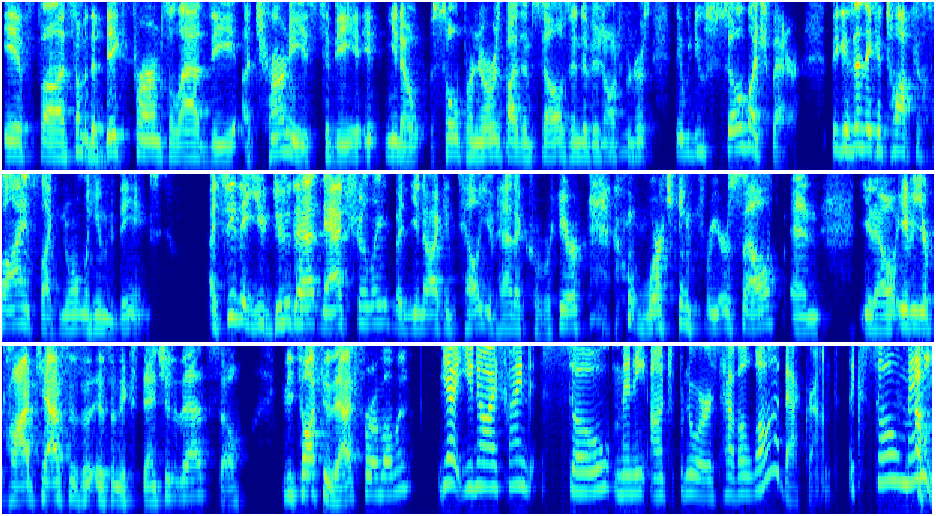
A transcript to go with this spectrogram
if uh, some of the big firms allowed the attorneys to be, you know, solopreneurs by themselves, individual mm-hmm. entrepreneurs, they would do so much better because then they could talk to clients like normal human beings. I see that you do that naturally, but you know, I can tell you've had a career working for yourself, and you know, even your podcast is, is an extension of that. So, can you talk to that for a moment? Yeah, you know, I find so many entrepreneurs have a law background, like so many.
